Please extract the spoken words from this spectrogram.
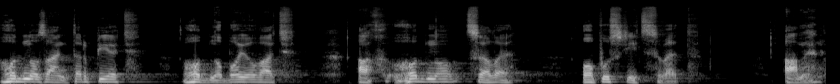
Hodno zaň trpieť, hodno bojovať, a hodno celé opustiť svet. Amen.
